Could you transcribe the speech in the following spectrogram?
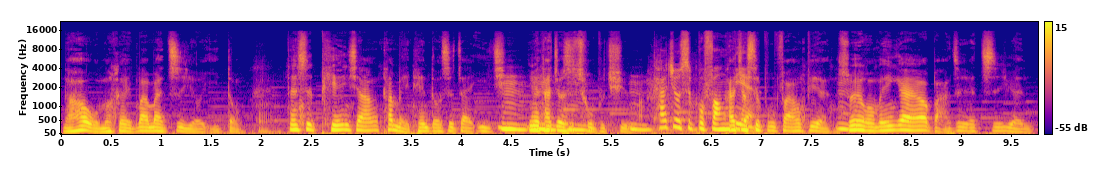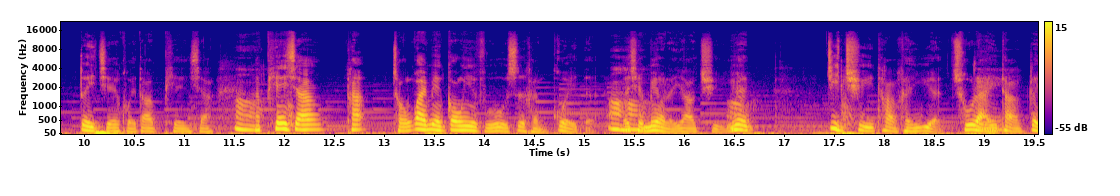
然后我们可以慢慢自由移动。但是偏乡，它每天都是在疫情，嗯、因为它就是出不去嘛，它、嗯嗯、就是不方便，它就是不方便，嗯、所以我们应该要把这个资源。对接回到偏乡，哦、那偏乡它从外面供应服务是很贵的，哦、而且没有人要去，哦、因为进去一趟很远，出来一趟更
